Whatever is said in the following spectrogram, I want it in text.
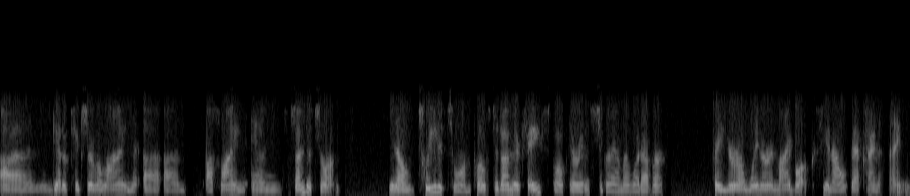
Uh, get a picture of a line uh, um, offline and send it to them. You know, tweet it to them, post it on their Facebook, their Instagram, or whatever. Say you're a winner in my books. You know, that kind of thing.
